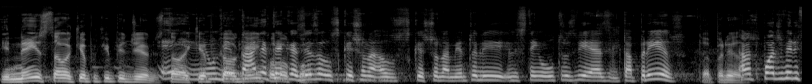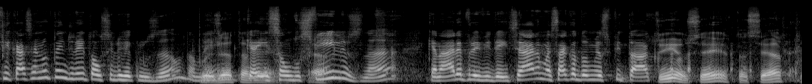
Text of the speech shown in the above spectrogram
E nem estão aqui porque pediram, estão aqui um porque alguém colocou. até que às vezes os, questiona os questionamentos ele, eles têm outros viés. Ele está preso. Está preso. Ela pode verificar se ele não tem direito ao auxílio reclusão também. Pois é, também. Que aí são dos é. filhos, né? que é na área previdenciária, mas sabe que eu dou meu espetáculo. Sim, eu sei, está certo.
